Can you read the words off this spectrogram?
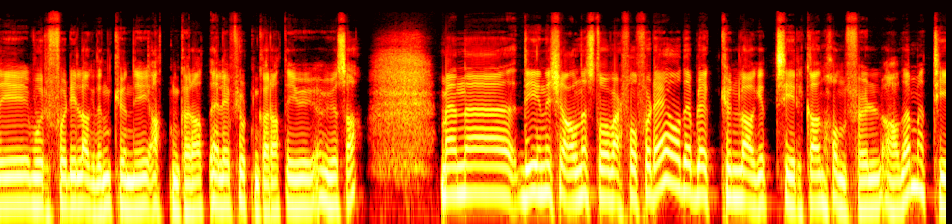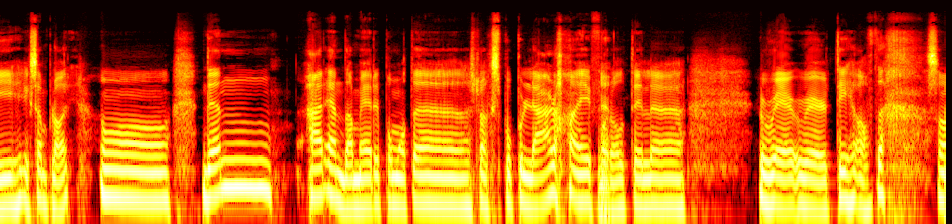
de, hvorfor de lagde den kun i 18 karat, eller 14 karat i USA. Men uh, de initialene står i hvert fall for det, og det ble kun laget ca. en håndfull av dem, ti eksemplarer. Og den er enda mer på en måte slags populær da, i forhold til eh, rare, rarity av det. Så,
